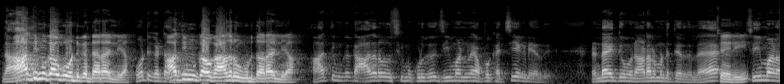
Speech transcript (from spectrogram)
நான் அதிமுகவுக்கு ஓட்டு கேட்டாரா இல்லையா? ஓட்டு கேட்டாரு. அதிமுகவுக்கு ஆதரவு கொடுத்தாரா இல்லையா? அதிமுக ஆதரவு சீமா கொடுக்குறது சீமான் அப்போ கட்சியே கிடையாது. ரெண்டாயிரத்தி ஒன்பது நாடாளுமன்ற. தேர்தலில் சீமான்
